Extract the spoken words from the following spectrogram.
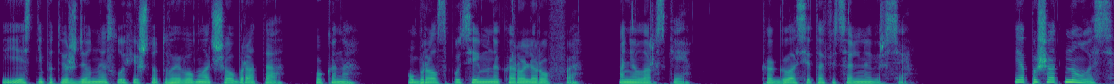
«Есть неподтвержденные слухи, что твоего младшего брата, Хокона, убрал с пути именно король Роффе, а не Ларские, как гласит официальная версия». Я пошатнулась.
